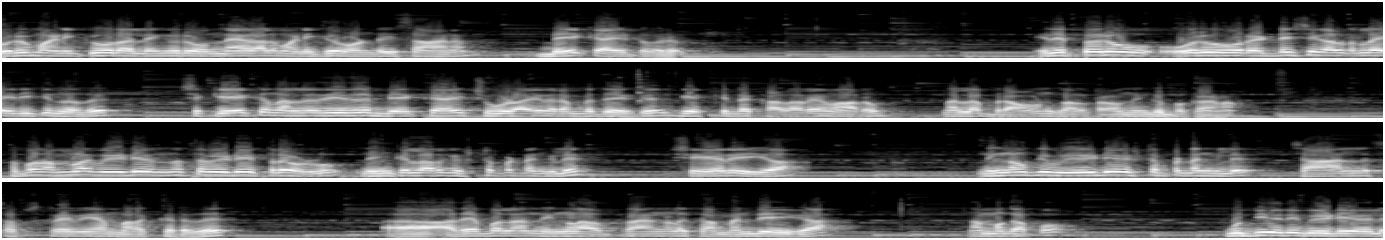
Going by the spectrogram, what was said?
ഒരു മണിക്കൂർ അല്ലെങ്കിൽ ഒരു ഒന്നേകാൽ മണിക്കൂർ കൊണ്ട് ഈ സാധനം ബേക്ക് ആയിട്ട് വരും. ഇതിപ്പോൾ ഒരു ഒരു റെഡിഷ് കളറിലാണ് ഇരിക്കുന്നത്. പക്ഷെ കേക്ക് നല്ല രീതിയിൽ ബേക്കായി ചൂടായി വരുമ്പോഴത്തേക്ക് കേക്കിന്റെ കളറേ മാറും. നല്ല ബ്രൗൺ കളറാവും. നിങ്ങൾക്ക് ഇപ്പോൾ കാണാം. അപ്പോൾ നമ്മളെ വീഡിയോ ഇന്നത്തെ വീഡിയോ ഇത്രയേ ഉള്ളൂ. നിങ്ങൾക്ക് എല്ലാവർക്കും ഇഷ്ടപ്പെട്ടെങ്കിൽ ഷെയർ ചെയ്യുക. നിങ്ങൾക്ക് വീഡിയോ ഇഷ്ടപ്പെട്ടെങ്കിൽ ചാനൽ സബ്സ്ക്രൈബ് ചെയ്യാൻ മറക്കരുത്. അതേപോലെ നിങ്ങളെ അഭിപ്രായങ്ങൾ കമന്റ് ചെയ്യുക. നമുക്കപ്പോൾ പുതിയൊരു വീഡിയോയിൽ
